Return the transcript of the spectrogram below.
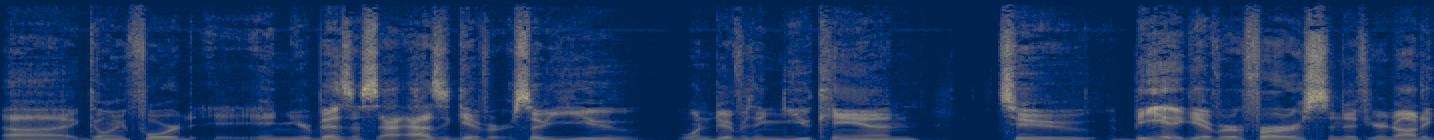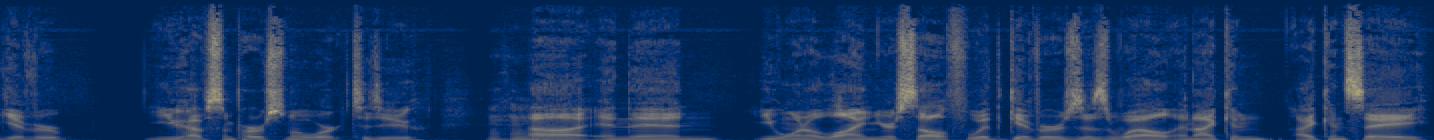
uh, going forward in your business as a giver. So you want to do everything you can to be a giver first, and if you're not a giver, you have some personal work to do, uh, and then you want to align yourself with givers as well. And I can I can say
